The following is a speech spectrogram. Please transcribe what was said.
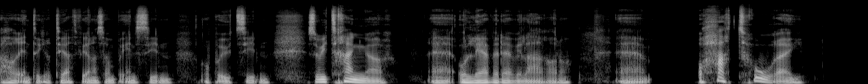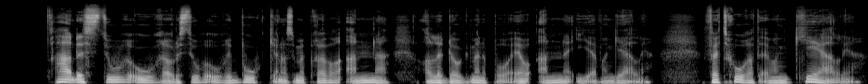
har integritet, vi er den samme på innsiden og på utsiden. Så vi trenger eh, å leve det vi lærer, da. Eh, og her tror jeg her er det store ordet og det store ordet i boken, og som jeg prøver å ende alle dogmene på, er å ende i evangeliet. For jeg tror at evangeliet,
